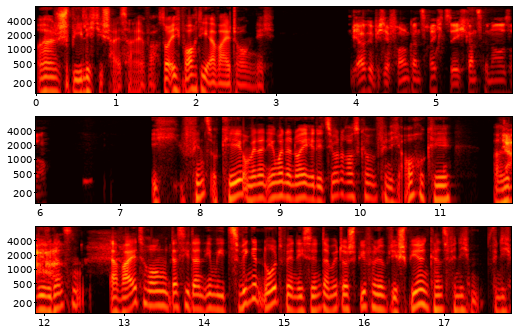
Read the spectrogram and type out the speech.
und dann spiele ich die Scheiße einfach. So, ich brauche die Erweiterung nicht. ja, gebe ich dir voll und ganz recht, sehe ich ganz genauso. Ich finde es okay und wenn dann irgendwann eine neue Edition rauskommt, finde ich auch okay. Aber so Ja. diese ganzen Erweiterungen, dass sie dann irgendwie zwingend notwendig sind, damit du das Spiel vernünftig spielen kannst, finde ich, finde ich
